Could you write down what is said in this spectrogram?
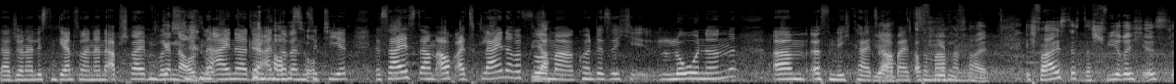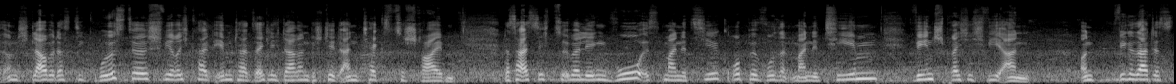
da Journalisten gern voneinander abschreiben, wird genau so. einer der genau anderen so. zitiert. Das heißt, ähm, auch als kleinere Firma ja. könnte sich lohnen, ähm, Öffentlichkeitsarbeit ja, zu machen. Auf jeden Fall. Ich weiß, dass das schwierig ist und ich glaube, dass die größte Schwierigkeit eben tatsächlich darin besteht, einen Text zu schreiben. Das heißt, sich zu überlegen, wo ist meine Zielgruppe, wo sind meine Themen, wen spreche ich wie an. Und wie gesagt, es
